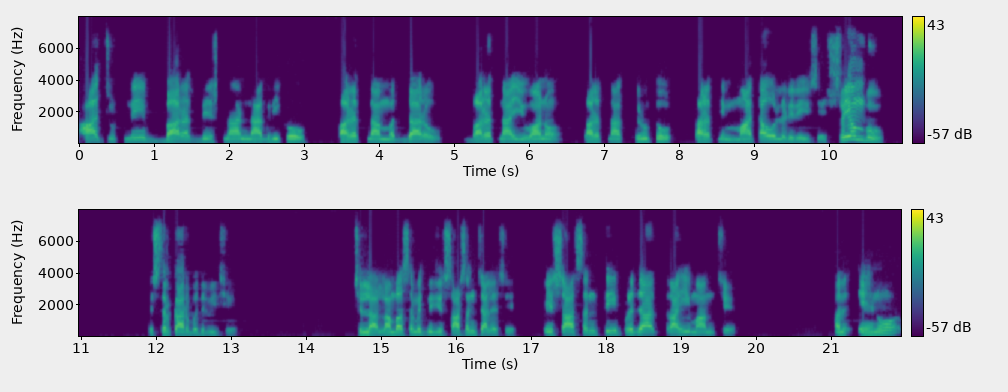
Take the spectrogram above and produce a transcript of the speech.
આ ચૂંટણી ભારત દેશના નાગરિકો, ભારતના મતદારો, ભારતના યુવાનો, ભારતના ખેડૂતો, ભારતની માતાઓ લડી રહી છે. સ્વયંભૂ સરકાર બદલવી છે. છેલ્લા લાંબા સમયથી જે શાસન ચાલે છે, એ શાસનથી પ્રજા ત્રાહીમામ છે. અને એનો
